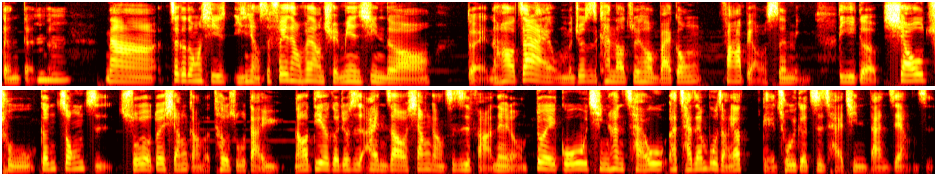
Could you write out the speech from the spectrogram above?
等等的。嗯、那这个东西影响是非常非常全面性的哦。对，然后再来，我们就是看到最后，白宫发表了声明，第一个消除跟终止所有对香港的特殊待遇，然后第二个就是按照香港自治法内容，对国务卿和财务呃财政部长要给出一个制裁清单这样子。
